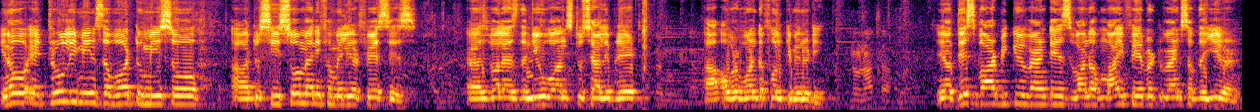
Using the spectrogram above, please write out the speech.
You know, it truly means the world to me so uh, to see so many familiar faces, as well as the new ones to celebrate uh, our wonderful community. You know, this barbecue event is one of my favorite events of the year.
